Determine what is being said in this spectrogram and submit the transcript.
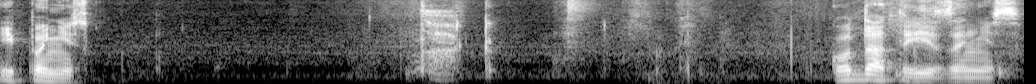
І поніс. Так. Куда ти її заніс?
